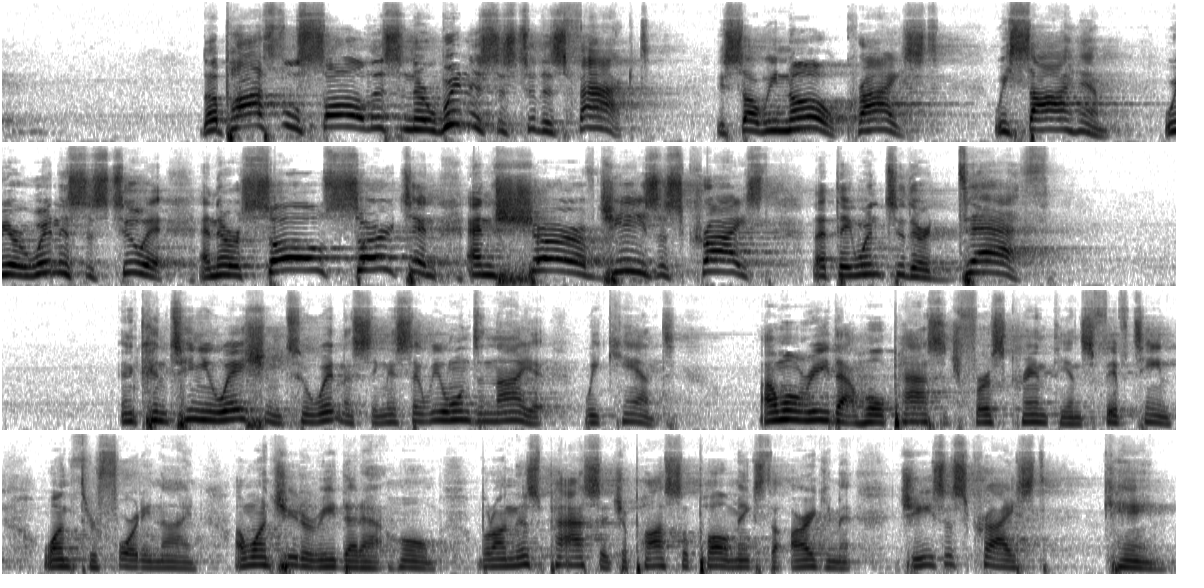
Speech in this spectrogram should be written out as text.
The apostles saw this and they're witnesses to this fact. They saw, we know Christ. We saw him. We are witnesses to it. And they were so certain and sure of Jesus Christ that they went to their death in continuation to witnessing. They say, We won't deny it. We can't. I won't read that whole passage, 1 Corinthians 15, 1 through 49. I want you to read that at home. But on this passage, Apostle Paul makes the argument Jesus Christ came,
